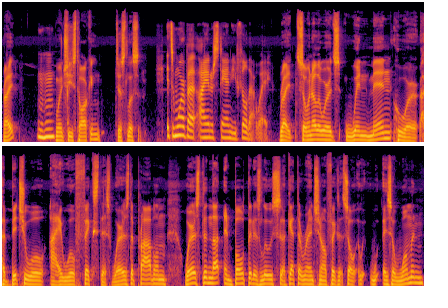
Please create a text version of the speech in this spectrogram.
Right. Mm-hmm. When she's talking, just listen. It's more of a I understand you feel that way. Right. So, in other words, when men who are habitual, I will fix this. Where's the problem? Where's the nut and bolt that is loose? Uh, get the wrench and I'll fix it. So, w- w- is a woman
